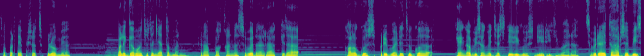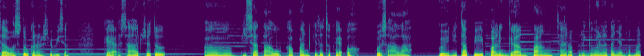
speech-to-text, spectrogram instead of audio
seperti episode sebelumnya paling gampang itu tanya teman kenapa? Karena sebenarnya kita kalau gue pribadi tuh gue kayak nggak bisa ngejudge diri gue sendiri gimana. Sebenarnya itu harusnya bisa maksudnya bukan harusnya bisa. Kayak seharusnya tuh uh, bisa tahu kapan kita tuh kayak oh gue salah gue ini. Tapi paling gampang cara paling gampang adalah tanya teman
